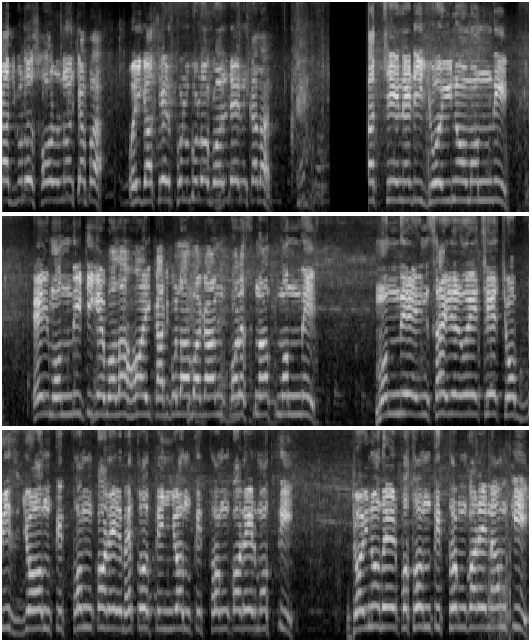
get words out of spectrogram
গাছগুলো স্বর্ণ চাপা। ওই গাছের ফুলগুলো গোল্ডেন কালার। পাচ্ছেন এটি জৈন মন্দির। এই মন্দিরটিকে বলা হয় কাঠগোলা বাগান পরেশনাথ মন্দির। মন্দিরে ইনসাইডে রয়েছে চব্বিশ জন তীর্থঙ্করের ভেতর, তিনজন তীর্থঙ্করের মূর্তি। জৈনদের প্রথম তীর্থঙ্করের নাম কি?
